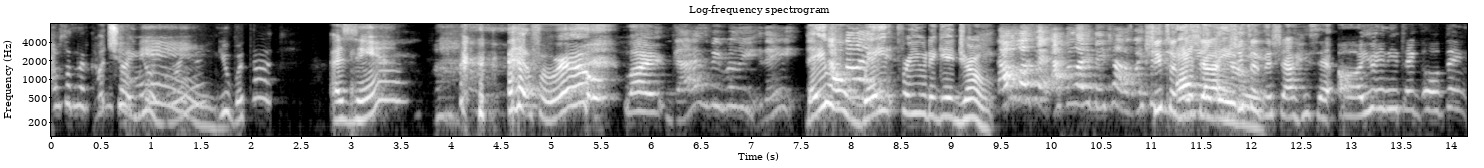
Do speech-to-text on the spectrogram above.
I was looking at What I was you like, mean? You with that? Azan for real. Like Guys be really they. They I will like- wait for you to get drunk. I was gonna say, I feel like they try to wait. she took you the shot. She took the shot. He said, "Oh, you ain't even take the whole thing."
